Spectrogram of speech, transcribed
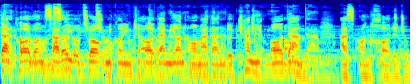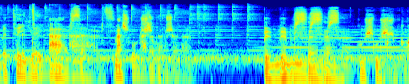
در کاروان سرای اتراق می کنیم که آدمیان آمدند و کمی آدم از آن خارج و به طی ارز مشغول شدند. به گوش می‌کنم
